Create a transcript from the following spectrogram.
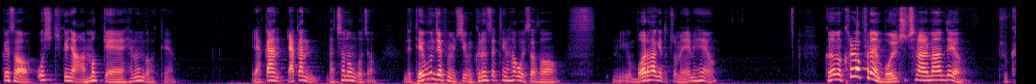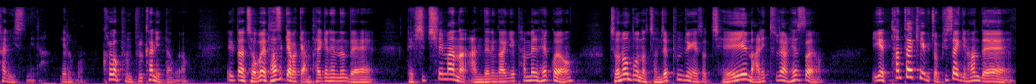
그래서 OC키 그냥 안 먹게 해놓은 것 같아요. 약간 약간 낮춰놓은 거죠. 근데 대부분 제품이 지금 그런 세팅을 하고 있어서 음, 이거 뭘 하기도 좀 애매해요. 그러면 컬러풀에는 뭘 추천할 만한데요? 불칸이 있습니다 여러분. 컬러풀은 불칸이 있다고요. 일단 저번에 다섯 개밖에 안 팔긴 했는데 117만원 안 되는 가격에 판매를 했고요. 전원부는 전 제품 중에서 제일 많이 투자를 했어요 이게 탄탈 cap을 좀 비싸긴 한데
